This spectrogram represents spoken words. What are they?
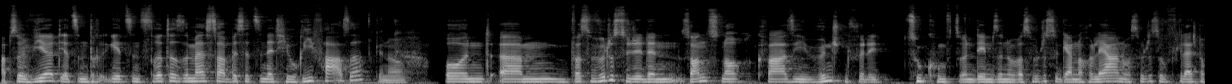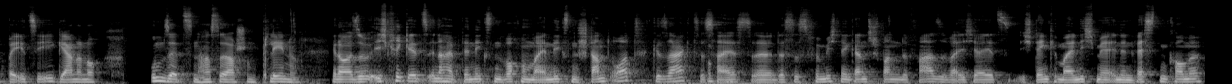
absolviert. Jetzt im, geht's ins dritte Semester, bis jetzt in der Theoriephase. Genau. Und ähm, was würdest du dir denn sonst noch quasi wünschen für die Zukunft, so in dem Sinne? Was würdest du gerne noch lernen? Was würdest du vielleicht noch bei ECE gerne noch umsetzen? Hast du da schon Pläne? Genau, also ich kriege jetzt innerhalb der nächsten Wochen meinen nächsten Standort gesagt. Das Okay. heißt, äh, das ist für mich eine ganz spannende Phase, weil ich ja jetzt, ich denke mal, nicht mehr in den Westen komme,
